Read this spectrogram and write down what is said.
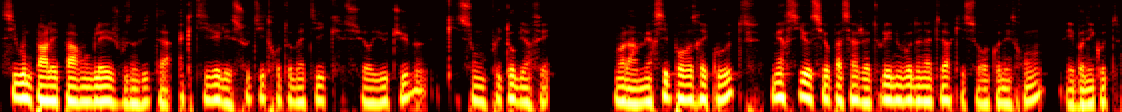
Si vous ne parlez pas anglais, je vous invite à activer les sous-titres automatiques sur YouTube, qui sont plutôt bien faits. Voilà, merci pour votre écoute. Merci aussi au passage à tous les nouveaux donateurs qui se reconnaîtront, et bonne écoute.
